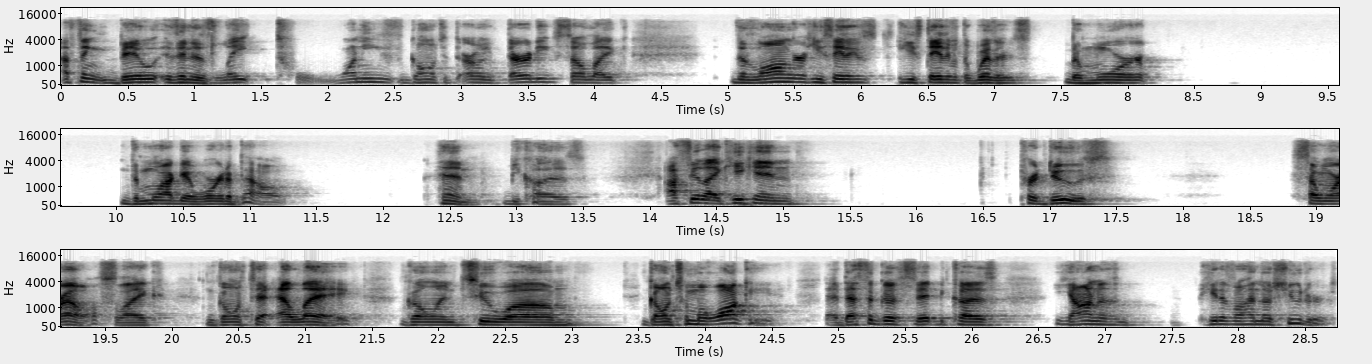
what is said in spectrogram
I think Bill is in his late 20s, going to the early 30s. So like the longer he stays he stays with the Wizards, the more the more I get worried about him because I feel like he can produce somewhere else, like going to LA, going to um going to Milwaukee. That, that's a good fit because Giannis he doesn't have no shooters.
